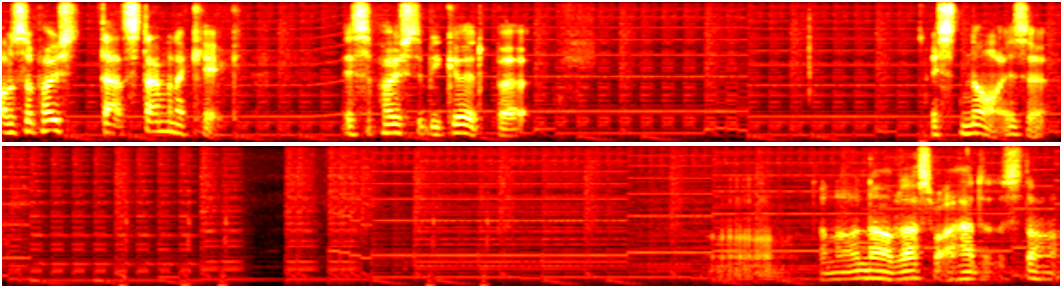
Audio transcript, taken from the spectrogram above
I'm supposed that stamina kick is supposed to be good, but it's not, is it? Oh no, but that's what I had at the start.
